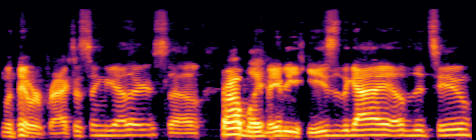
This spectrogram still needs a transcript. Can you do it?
when they were practicing together. So probably maybe he's the guy of the two.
